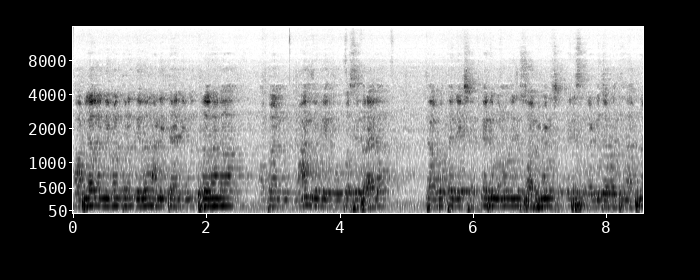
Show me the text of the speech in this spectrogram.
आपल्याला निमंत्रण दिलं आणि त्या निमंत्रणाला आपण मान घेऊन उपस्थित राहिला. त्याबद्दल एक शेतकरी म्हणून आणि स्वाभिमानी शेतकरी संघटनेच्या वतीनं आपलं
